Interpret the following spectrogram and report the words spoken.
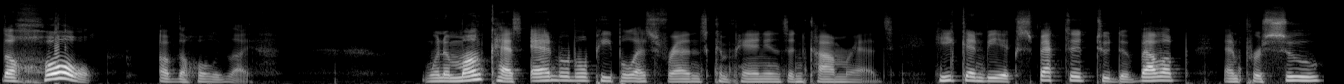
the whole of the holy life. When a monk has admirable people as friends, companions, and comrades, he can be expected to develop and pursue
